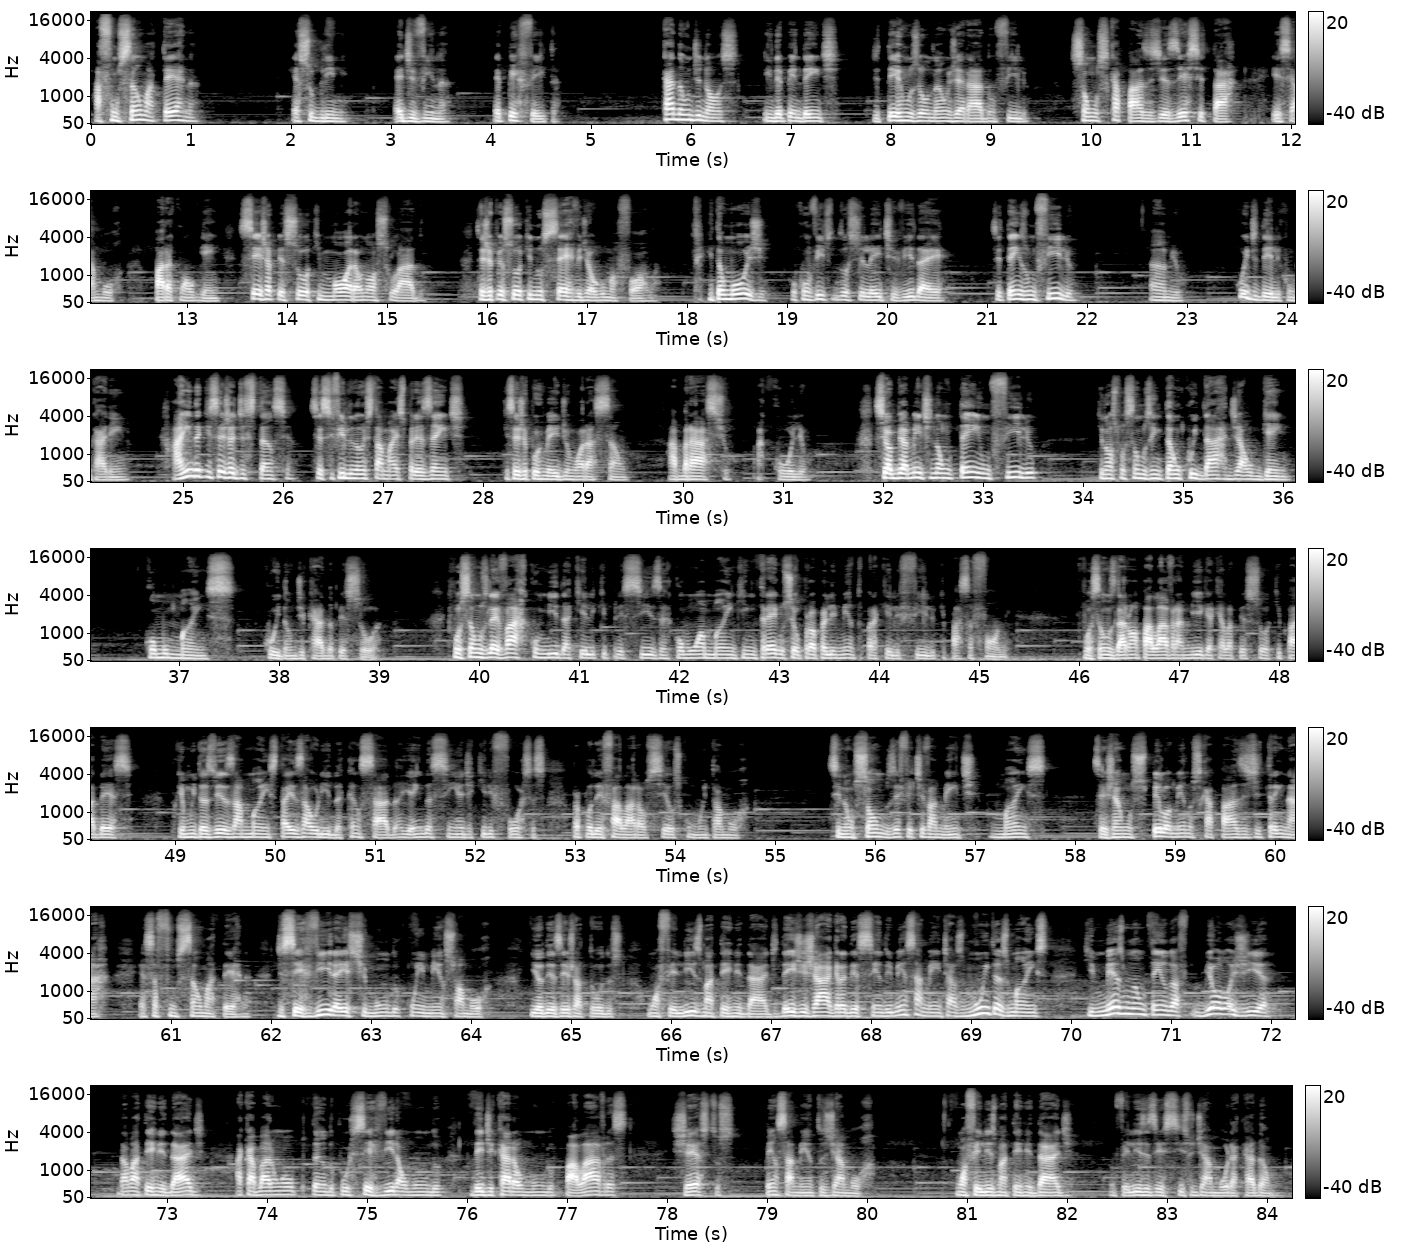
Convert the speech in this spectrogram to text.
A função materna é sublime, é divina, é perfeita. Cada um de nós, independente de termos ou não gerado um filho, somos capazes de exercitar esse amor para com alguém, seja a pessoa que mora ao nosso lado, seja pessoa que nos serve de alguma forma. Então hoje, o convite do Doce de Leite Vida é: se tens um filho, ame-o, cuide dele com carinho. Ainda que seja à distância, se esse filho não está mais presente, que seja por meio de uma oração, abrace-o, acolha-o. Se obviamente não tem um filho, que nós possamos então cuidar de alguém, como mães cuidam de cada pessoa. Que possamos levar comida àquele que precisa, como uma mãe que entrega o seu próprio alimento para aquele filho que passa fome. Que possamos dar uma palavra amiga àquela pessoa que padece, porque muitas vezes a mãe está exaurida, cansada e ainda assim adquire forças para poder falar aos seus com muito amor. Se não somos efetivamente mães, sejamos pelo menos capazes de treinar essa função materna, de servir a este mundo com imenso amor. E eu desejo a todos uma feliz maternidade, desde já agradecendo imensamente às muitas mães que, mesmo não tendo a biologia da maternidade, acabaram optando por servir ao mundo, dedicar ao mundo palavras, gestos, pensamentos de amor. Uma feliz maternidade, um feliz exercício de amor a cada um.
